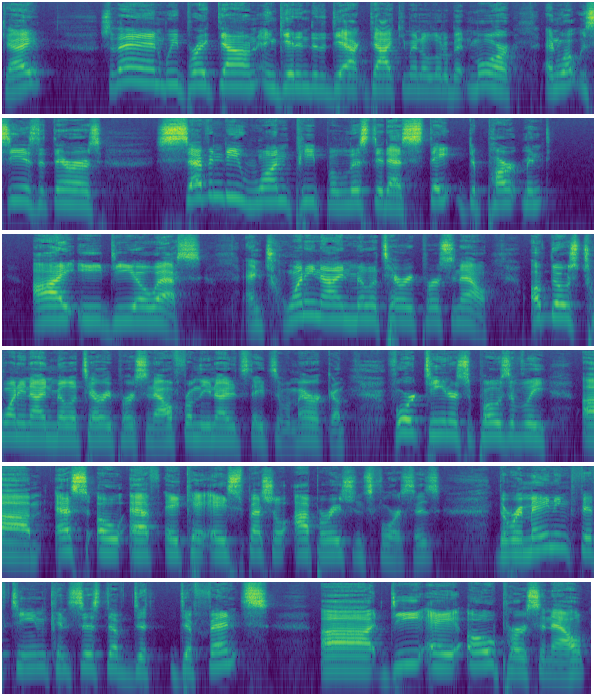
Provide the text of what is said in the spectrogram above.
Okay? So then we break down and get into the doc- document a little bit more. And what we see is that there are 71 people listed as State Department IEDOS, and 29 military personnel. Of those 29 military personnel from the United States of America, 14 are supposedly um, SOF, aka Special Operations Forces. The remaining 15 consist of de- defense. Uh, DAO personnel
